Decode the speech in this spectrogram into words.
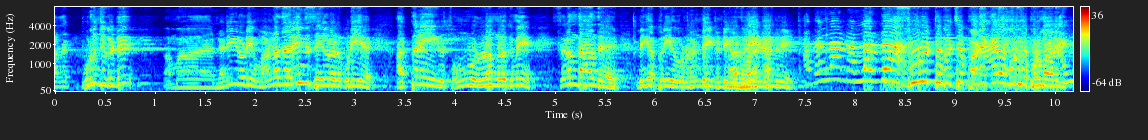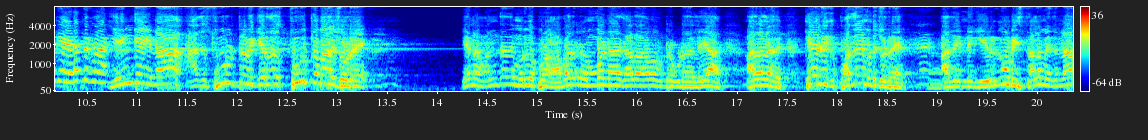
அதை புரிஞ்சுக்கிட்டு நம்ம நடிகருடைய மனதறிந்து செயல்படக்கூடிய அத்தனை உங்க உள்ளங்களுக்குமே சிறந்த அந்த மிகப்பெரிய ஒரு நன்றி நன்றி நன்றி சுருட்டு வச்சு படைக்கிற முருகப்பெருமாள் அங்க இடத்துக்கு வா எங்கன்னா அது சுருட்டு வைக்கிறத சுருக்கமாக சொல்றேன். ஏன்னா வந்தது முருகப்பெருமாள் அவர் ரொம்ப காலமாக விட்டுறக்கூடாது இல்லையா? அதனால கேள்விக்கு பதில் மட்டும் சொல்றேன். அது இன்னைக்கு இருக்கக்கூடிய ஸ்தலம் எதுன்னா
